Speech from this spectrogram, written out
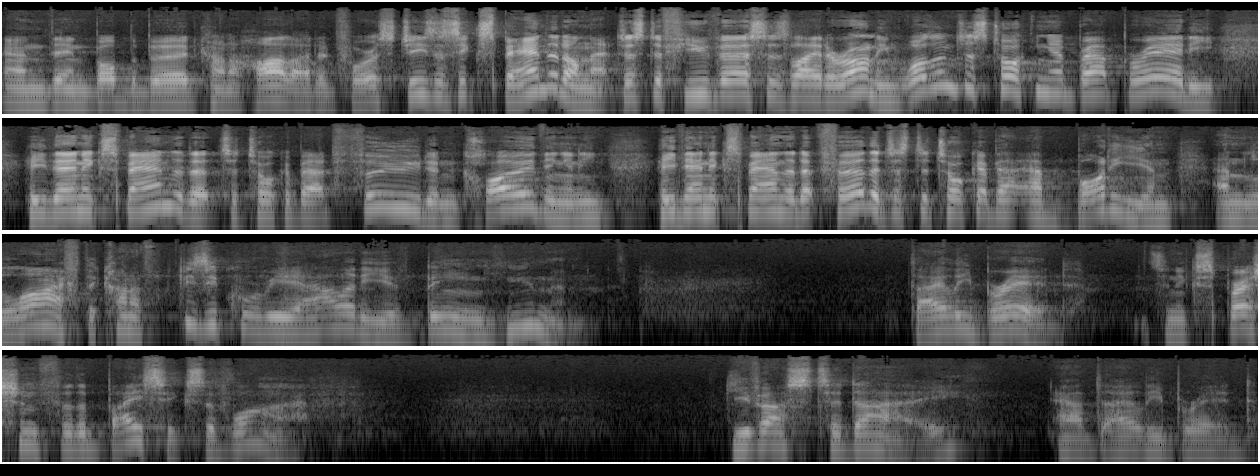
and then Bob the Bird kind of highlighted for us, Jesus expanded on that just a few verses later on. He wasn't just talking about bread, he, he then expanded it to talk about food and clothing, and he, he then expanded it further just to talk about our body and, and life, the kind of physical reality of being human. Daily bread, it's an expression for the basics of life. Give us today our daily bread.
